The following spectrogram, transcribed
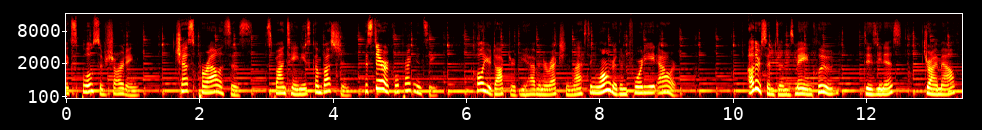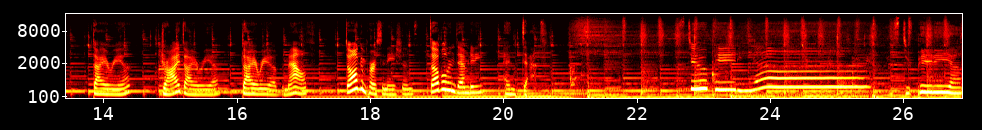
explosive sharding, chest paralysis, spontaneous combustion, hysterical pregnancy. Call your doctor if you have an erection lasting longer than 48 hours. Other symptoms may include dizziness, dry mouth, diarrhea, dry diarrhea, diarrhea of the mouth, dog impersonations, double indemnity, and death. Stupidia, Stupidia,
